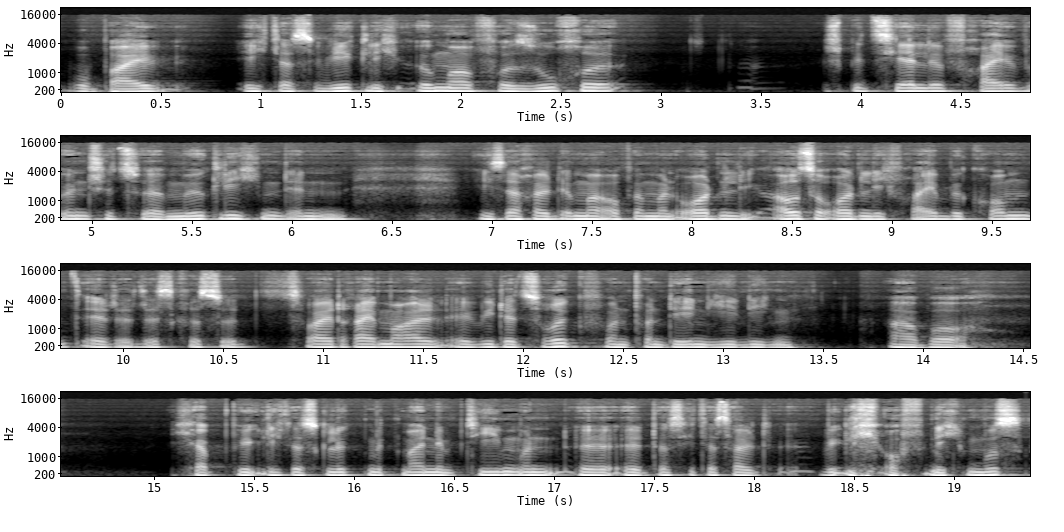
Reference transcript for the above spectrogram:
Wobei ich das wirklich immer versuche, spezielle Freiwünsche zu ermöglichen, denn ich sage halt immer, auch wenn man ordentlich, außerordentlich frei bekommt, äh, das kriegst du zwei, dreimal äh, wieder zurück von, von denjenigen. Aber ich habe wirklich das Glück mit meinem Team und äh, dass ich das halt wirklich oft nicht muss.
